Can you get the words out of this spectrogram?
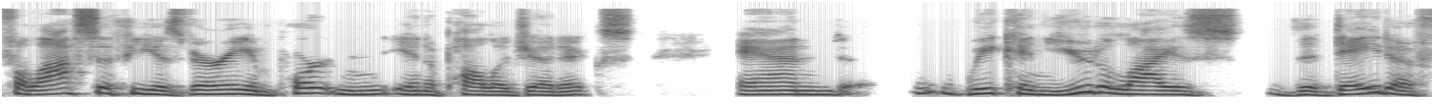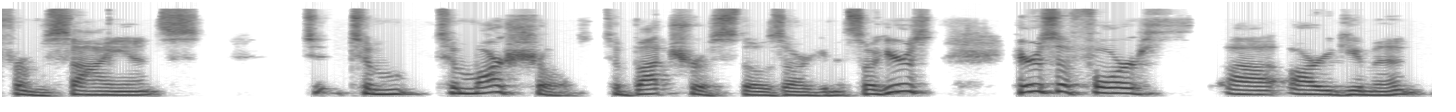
philosophy is very important in apologetics, and we can utilize the data from science to, to, to marshal, to buttress those arguments. So here's here's a fourth uh, argument.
